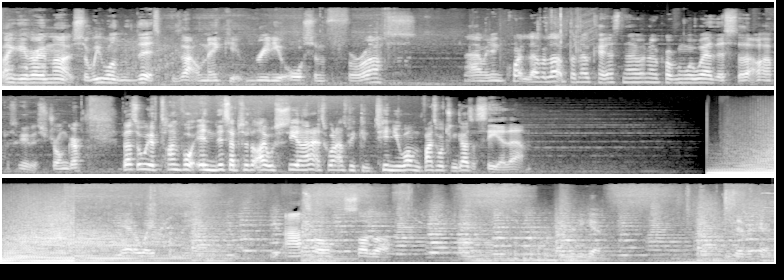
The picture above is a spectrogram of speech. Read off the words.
Thank you very much. So we want this because that will make it really awesome for us. Uh, we didn't quite level up, but okay, that's no, no problem. We'll wear this, so that'll help us get a bit stronger. But that's all we have time for in this episode. I will see you in the next one as we continue on. Thanks for watching, guys. I'll see you then. Get away from me. You asshole. Sod off. Where'd he go? He's over here.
